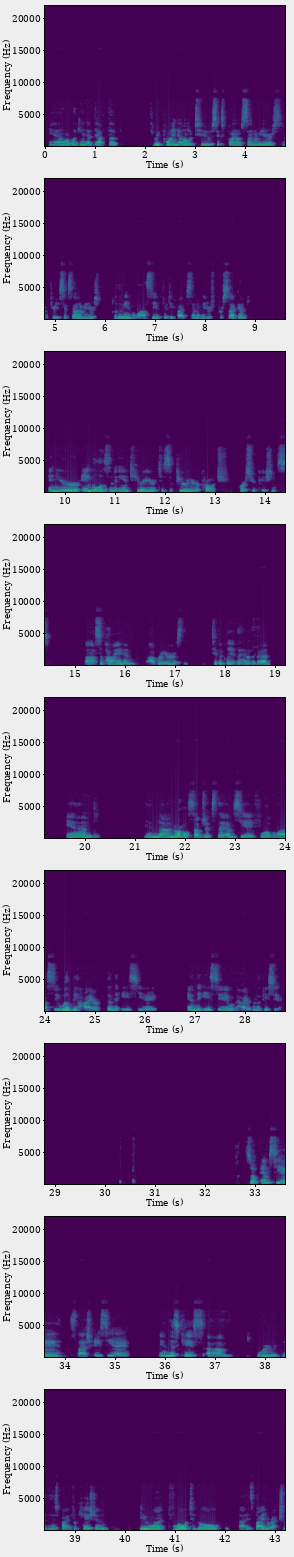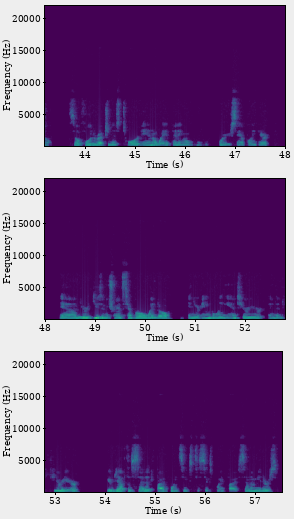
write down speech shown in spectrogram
And we're looking at a depth of 3.0 to 6.0 centimeters, or 3 to 6 centimeters, with a mean velocity of 55 centimeters per second. And your angle is an anterior to superior approach. Of course, your patient's uh, supine and operator is typically at the head of the bed. And in uh, normal subjects, the MCA flow velocity will be higher than the ACA, and the ACA will be higher than the PCA. So MCA slash ACA, in this case, um, where this bifurcation, you want flow to go, uh, it's bidirectional. So flow direction is toward and away, depending on where you're sampling here and you're using a transtemporal window and you're angling anterior and inferior. Your depth is set at 5.6 to 6.5 centimeters.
